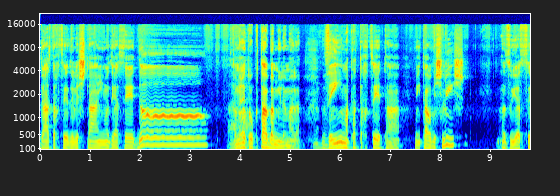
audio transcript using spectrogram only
ואז תחצה את זה לשתיים, אז יעשה דו. זאת אומרת אוקטבה מלמעלה. ואם אתה תחצה את המיתר בשליש, אז הוא יעשה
